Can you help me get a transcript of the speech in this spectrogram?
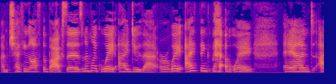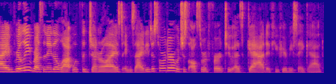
I'm checking off the boxes and I'm like, wait, I do that. Or wait, I think that way. And I really resonated a lot with the generalized anxiety disorder, which is also referred to as GAD, if you hear me say GAD.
